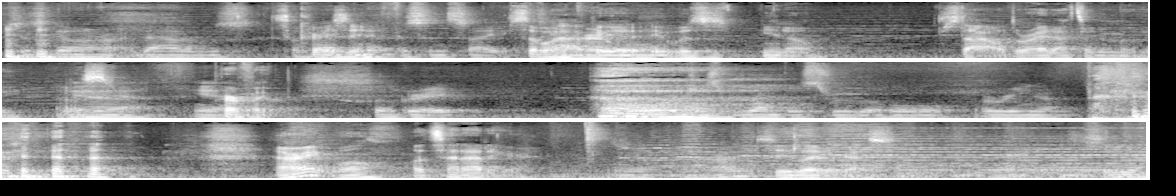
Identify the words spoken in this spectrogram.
just going around. That was it's a crazy. magnificent sight. So happy it, it, was, you know, styled right after the movie. That was yeah, yeah. perfect. So great. Just rumbles through the whole arena. All right, well, let's head out of here. Yeah. All right. See you later, guys. See ya.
